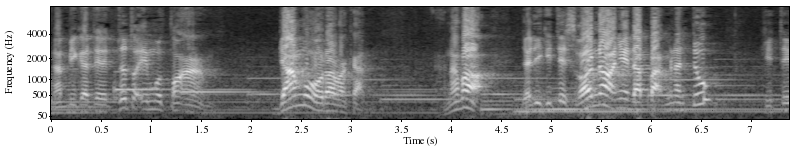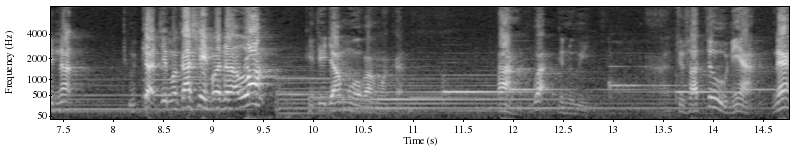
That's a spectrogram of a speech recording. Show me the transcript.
Nabi kata, tutu'imu ta'am. Jamu orang makan. Nampak? Jadi kita seronoknya dapat menantu, kita nak ucap terima kasih pada Allah, kita jamu orang makan. Ha, buat kenduri. Ha, itu satu niat, ne?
